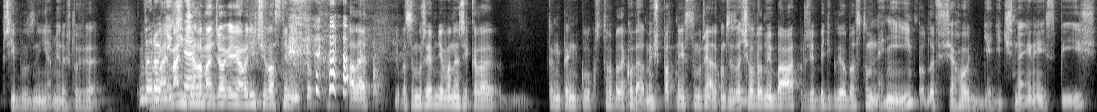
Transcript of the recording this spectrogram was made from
příbuzný a mě došlo, že Rodiče. manžel, manželka, rodiče vlastně nejsou, ale samozřejmě ona říkala, ten, ten kluk z toho byl jako velmi špatný samozřejmě a dokonce mm. začal velmi bát, protože byť glioblastom není podle všeho dědičný nejspíš,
